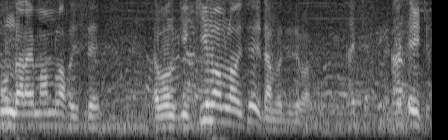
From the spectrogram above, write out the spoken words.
কোন ধারায় মামলা হয়েছে এবং কি কি মামলা হয়েছে এটা আমরা দিতে পারব। এইটা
